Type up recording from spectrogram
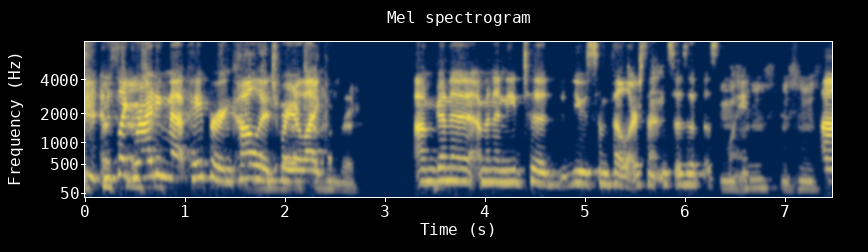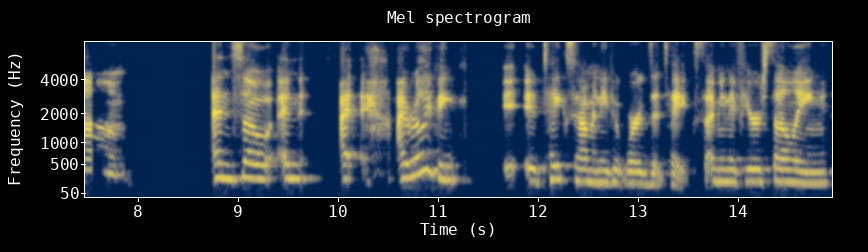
and it's like writing that paper in college where you're like, 200. I'm gonna I'm gonna need to use some filler sentences at this point. Mm-hmm, mm-hmm. Um, and so and I I really think it, it takes how many words it takes. I mean, if you're selling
